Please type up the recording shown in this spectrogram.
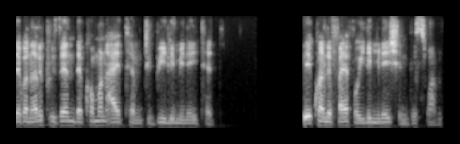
they're gonna represent the common item to be eliminated. They qualify for elimination, this one.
